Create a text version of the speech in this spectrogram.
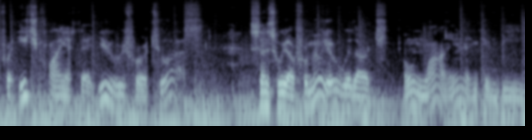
for each client that you refer to us. Since we are familiar with our own line and can be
